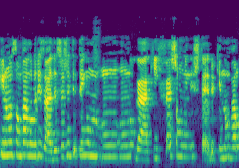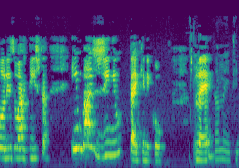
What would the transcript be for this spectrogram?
e não são valorizadas. Se a gente tem um, um, um lugar que fecha um ministério que não valoriza valoriza o artista, imagine o técnico, né? Exatamente.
